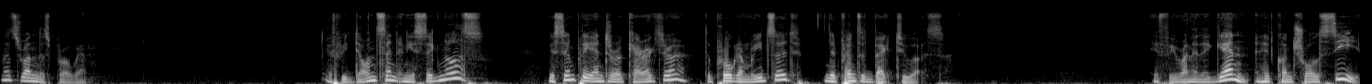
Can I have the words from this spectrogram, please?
Let's run this program. If we don't send any signals, we simply enter a character, the program reads it, and it prints it back to us. If we run it again and hit Ctrl C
